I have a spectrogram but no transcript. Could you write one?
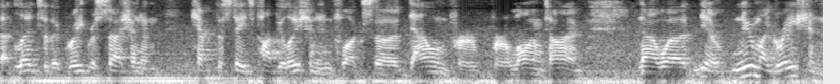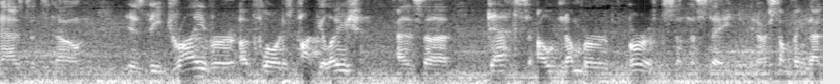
that led to the Great Recession and kept the state's population influx uh, down for, for a long time. Now, uh, you know, new migration, as it's known, is the driver of Florida's population as uh, deaths outnumber births in the state. You know, something that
